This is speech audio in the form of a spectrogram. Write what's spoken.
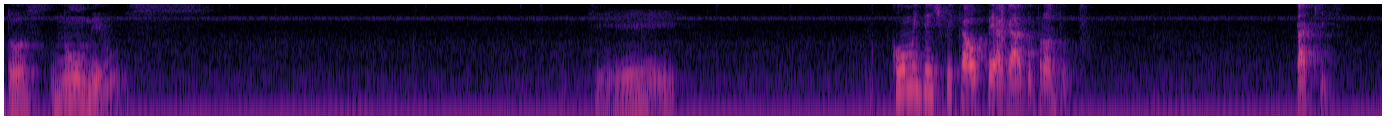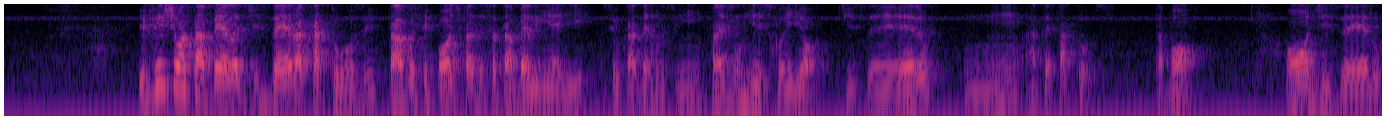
dos números. Ok. Como identificar o pH do produto? Tá aqui. Existe uma tabela de 0 a 14, tá? Você pode fazer essa tabelinha aí, seu cadernozinho, faz um risco aí, ó, de 0, 1 até 14, tá bom? Onde 0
